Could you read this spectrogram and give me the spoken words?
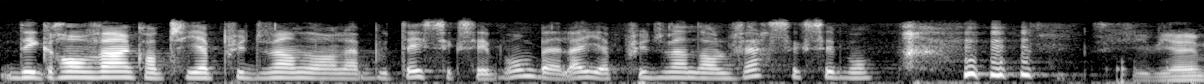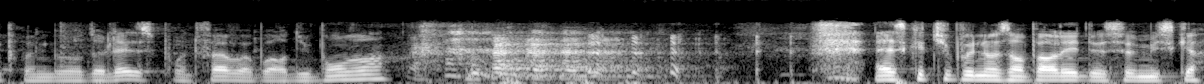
des grands vins, quand il y a plus de vin dans la bouteille, c'est que c'est bon. Ben là, il y a plus de vin dans le verre, c'est que c'est bon. Ce qui est bien pour une bordelaise, pour une fois, elle va boire du bon vin. Est-ce que tu peux nous en parler de ce muscat?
